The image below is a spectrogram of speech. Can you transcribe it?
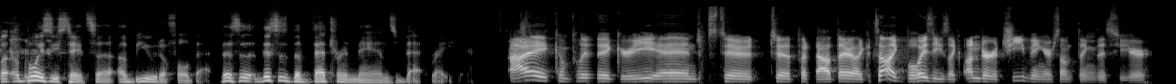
But uh, Boise State's a, a beautiful bet. This is this is the veteran man's bet right here. I completely agree. And just to to put it out there, like it's not like Boise's like underachieving or something this year.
